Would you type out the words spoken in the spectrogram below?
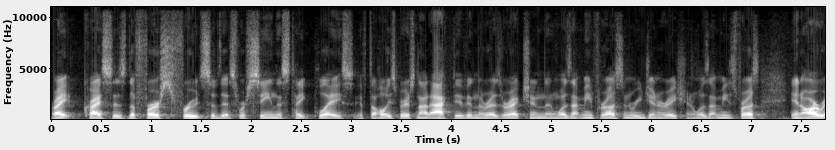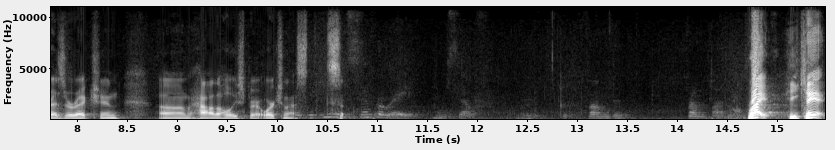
right? Christ is the first fruits of this. We're seeing this take place. If the Holy Spirit's not active in the resurrection, then what does that mean for us in regeneration? What does that mean for us in our resurrection? Um, how the Holy Spirit works in that. So, Right. He can't.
